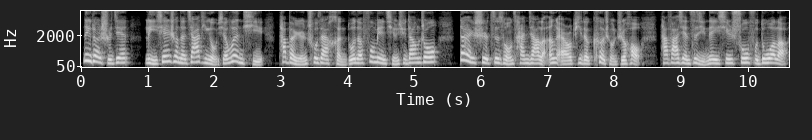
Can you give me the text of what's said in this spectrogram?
那段时间，李先生的家庭有些问题，他本人处在很多的负面情绪当中。但是自从参加了 NLP 的课程之后，他发现自己内心舒服多了，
